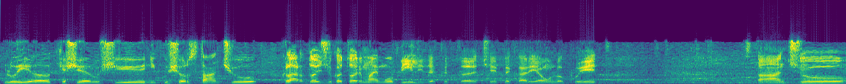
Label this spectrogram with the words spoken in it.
lui uh, Cheșeru și Nicușor Stanciu. Clar, doi jucători mai mobili decât uh, cei pe care i-au înlocuit. Stanciu,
